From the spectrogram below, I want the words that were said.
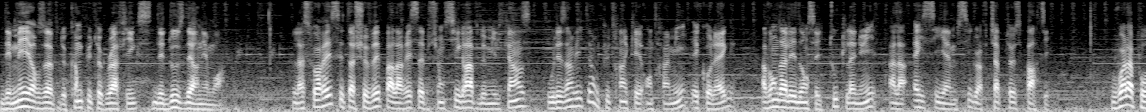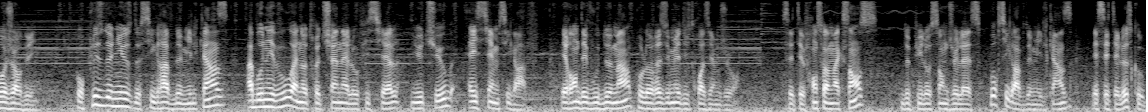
des meilleures œuvres de computer graphics des 12 derniers mois. La soirée s'est achevée par la réception SIGGRAPH 2015 où les invités ont pu trinquer entre amis et collègues avant d'aller danser toute la nuit à la ACM SIGGRAPH Chapters Party. Voilà pour aujourd'hui. Pour plus de news de SIGGRAPH 2015, abonnez-vous à notre channel officiel YouTube ACM SIGGRAPH et rendez-vous demain pour le résumé du troisième jour. C'était François Maxence depuis Los Angeles pour SIGGRAPH 2015 et c'était le scoop.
